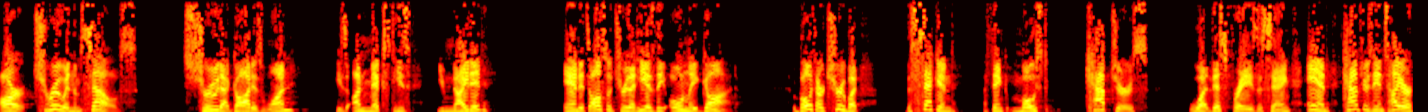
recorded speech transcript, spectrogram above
are true in themselves. It's true that God is one. He's unmixed. He's united. And it's also true that He is the only God. Both are true, but the second, I think, most captures what this phrase is saying and captures the entire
